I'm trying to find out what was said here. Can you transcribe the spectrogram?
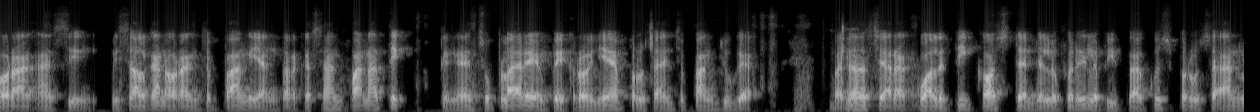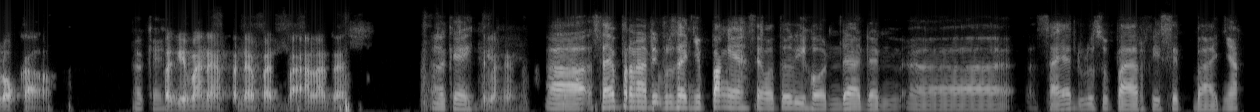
orang asing? Misalkan orang Jepang yang terkesan fanatik dengan supplier yang background-nya perusahaan Jepang juga. Padahal okay. secara quality, cost, dan delivery lebih bagus perusahaan lokal. Okay. Bagaimana pendapat Pak Alatas? Oke, okay. uh, saya pernah di perusahaan Jepang ya, saya waktu di Honda dan uh, saya dulu supplier visit banyak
